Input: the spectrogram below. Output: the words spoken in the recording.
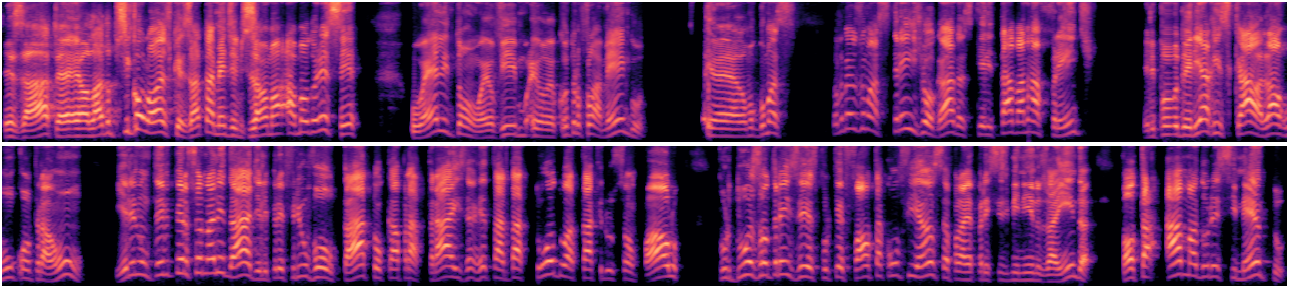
Exato. É, é o lado psicológico, exatamente. Ele precisa amadurecer. O Wellington, eu vi eu, contra o Flamengo, é, algumas, pelo menos umas três jogadas que ele estava na frente ele poderia arriscar lá um contra um e ele não teve personalidade. Ele preferiu voltar, tocar para trás, retardar todo o ataque do São Paulo por duas ou três vezes, porque falta confiança para esses meninos ainda, falta amadurecimento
